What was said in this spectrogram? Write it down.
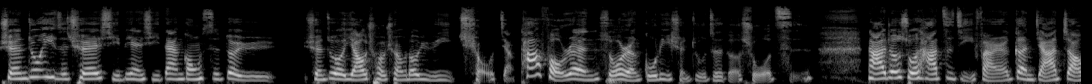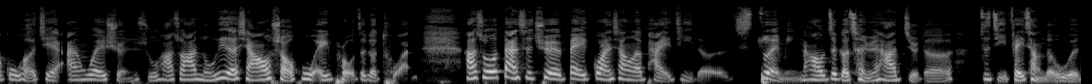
玄珠一直缺席练习，但公司对于。全组的要求全部都予以求讲，他否认所有人孤立选主这个说辞，那他就说他自己反而更加照顾而且安慰玄珠。他说他努力的想要守护 April 这个团，他说但是却被冠上了排挤的罪名，然后这个成员他觉得自己非常的委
